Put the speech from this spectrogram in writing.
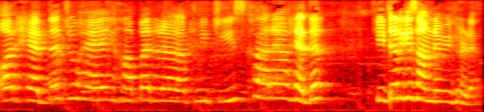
और हैदर जो है यहाँ पर अपनी चीज़ खा रहा है। हैदर हीटर के सामने भी खड़ा है।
